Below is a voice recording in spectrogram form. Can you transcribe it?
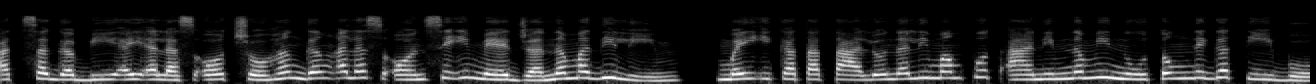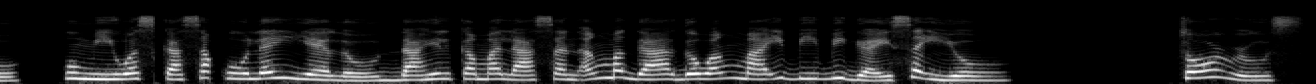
at sa gabi ay alas 8 hanggang alas 11.30 na madilim, may ikatatalo na 56 na minutong negatibo, umiwas ka sa kulay yellow dahil kamalasan ang magagawang maibibigay sa iyo. Taurus,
